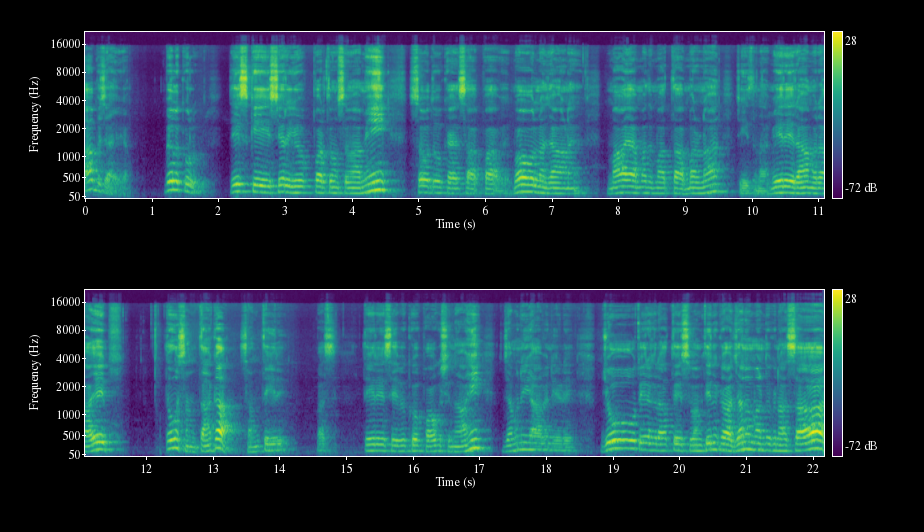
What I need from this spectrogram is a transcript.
ਆਪ ਬਚਾਏਗਾ ਬਿਲਕੁਲ ਜਿਸ ਕੇ ਸਿਰ ਉੱਪਰ ਤੋਂ ਸੁਆਮੀ ਸੋ ਦੁਖ ਐਸਾ ਪਾਵੇ। ਬੋਲ ਨਾ ਜਾਣ, ਮਾਇਆ ਮਦ ਮਾਤਾ ਮਰਨਾ ਚੀਤਨਾ ਮੇਰੇ RAM ਰਾਏ। ਤੋ ਸੰਤਾਂ ਕਾ ਸੰਤ ਬਸ ਤੇਰੇ ਸੇਵਕੋ ਪੌਗਸ਼ ਨਾਹੀ ਜਮਨੀ ਆਵੇ ਨੇੜੇ। ਜੋ ਤੇਰੇ ਅੰਗਰਾਤੇ ਸਵੰ ਤਿਨ ਕਾ ਜਨਮ ਮਰਨ ਦੁਖ ਨਾਸਾ,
